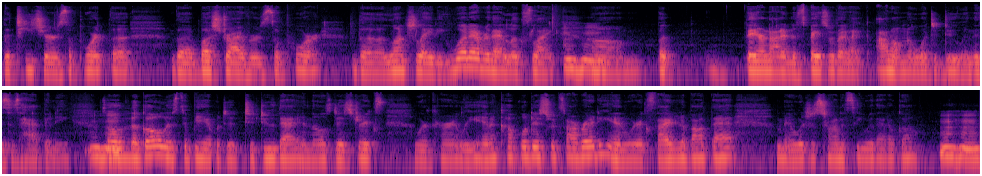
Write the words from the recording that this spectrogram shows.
the teachers, support the the bus drivers, support the lunch lady, whatever that looks like. Mm-hmm. Um, but they are not in a space where they're like, I don't know what to do, and this is happening. Mm-hmm. So the goal is to be able to, to do that in those districts. We're currently in a couple districts already, and we're excited about that. And we're just trying to see where that'll go. Mm-hmm.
